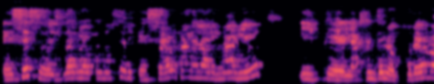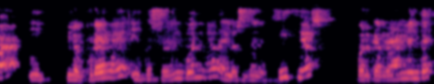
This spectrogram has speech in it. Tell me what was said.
es eso, es darlo a conocer, que salga del armario y que la gente lo prueba y lo pruebe y que se den cuenta de los beneficios, porque realmente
